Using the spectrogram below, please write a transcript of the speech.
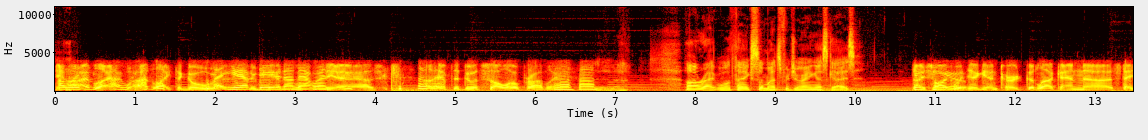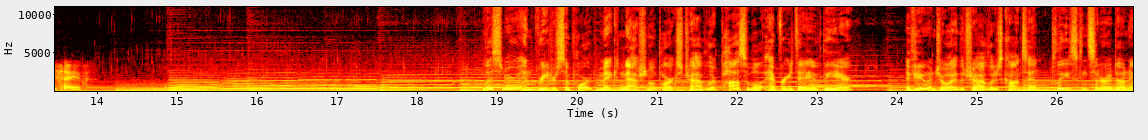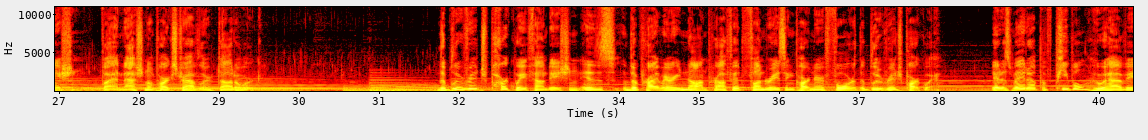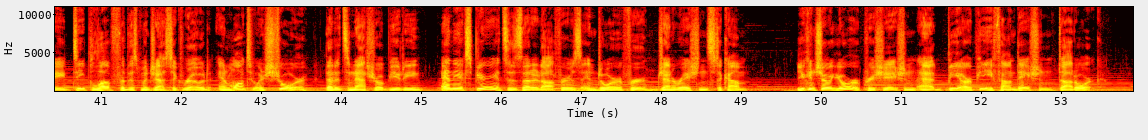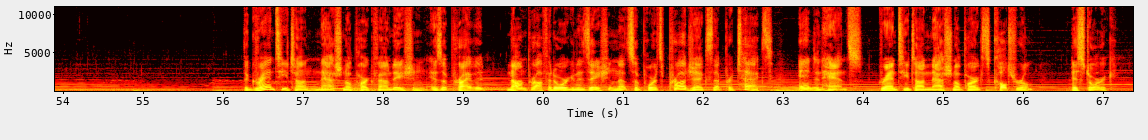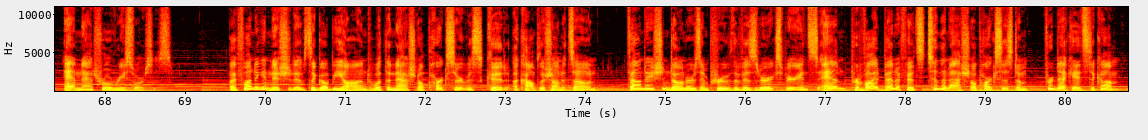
Yeah, let- I'd like I would- I'd like to go. let you have David camp. on that one. Yeah, I'd have to do it solo probably. Uh-huh. All right. Well, thanks so much for joining us, guys. Nice talking with you again, Kurt. Good luck and uh, stay safe. Listener and reader support make National Parks Traveler possible every day of the year. If you enjoy the Traveler's content, please consider a donation via nationalparkstraveler.org. The Blue Ridge Parkway Foundation is the primary nonprofit fundraising partner for the Blue Ridge Parkway. It is made up of people who have a deep love for this majestic road and want to ensure that its natural beauty and the experiences that it offers endure for generations to come. You can show your appreciation at brpfoundation.org. The Grand Teton National Park Foundation is a private, nonprofit organization that supports projects that protect and enhance Grand Teton National Park's cultural, historic, and natural resources. By funding initiatives that go beyond what the National Park Service could accomplish on its own, Foundation donors improve the visitor experience and provide benefits to the national park system for decades to come.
